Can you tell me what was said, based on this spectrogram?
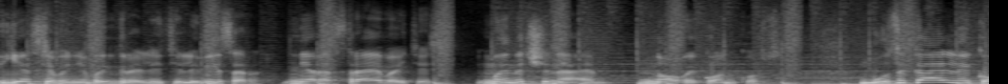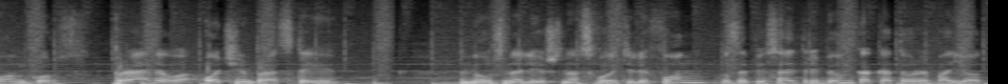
Если вы не выиграли телевизор, не расстраивайтесь. Мы начинаем новый конкурс. Музыкальный конкурс. Правила очень простые. Нужно лишь на свой телефон записать ребенка, который поет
